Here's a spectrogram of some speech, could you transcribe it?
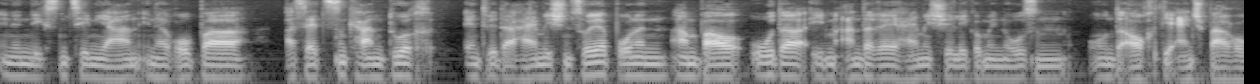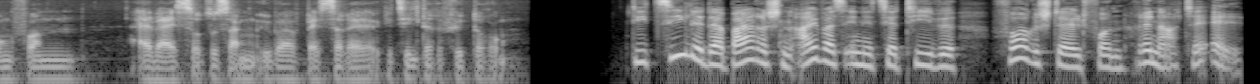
in den nächsten zehn Jahren in Europa ersetzen kann durch entweder heimischen Sojabohnenanbau oder eben andere heimische Leguminosen und auch die Einsparung von Eiweiß sozusagen über bessere, gezieltere Fütterung. Die Ziele der Bayerischen Eiweißinitiative, vorgestellt von Renate L.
